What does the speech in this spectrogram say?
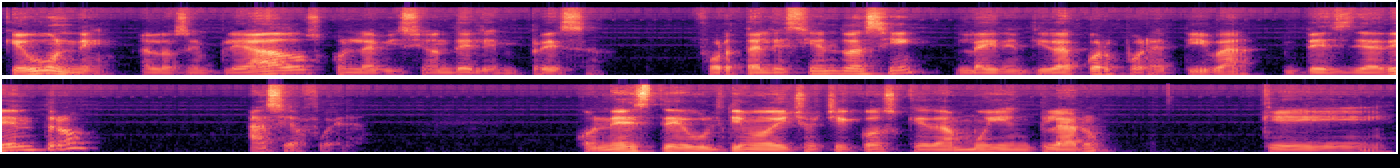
que une a los empleados con la visión de la empresa, fortaleciendo así la identidad corporativa desde adentro hacia afuera. Con este último dicho, chicos, queda muy en claro que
